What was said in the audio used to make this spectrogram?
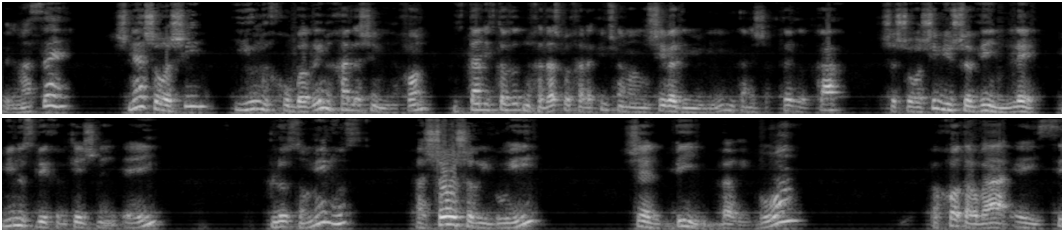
ולמעשה, שני השורשים יהיו מחוברים אחד לשני, נכון? ניתן לכתוב זאת מחדש בחלקים של הממשי והדמיוני, ניתן לשכתב זאת כך שהשורשים יהיו שווים למינוס b חלקי 2a פלוס או מינוס השורש הריבועי של b בריבוע פחות 4ac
